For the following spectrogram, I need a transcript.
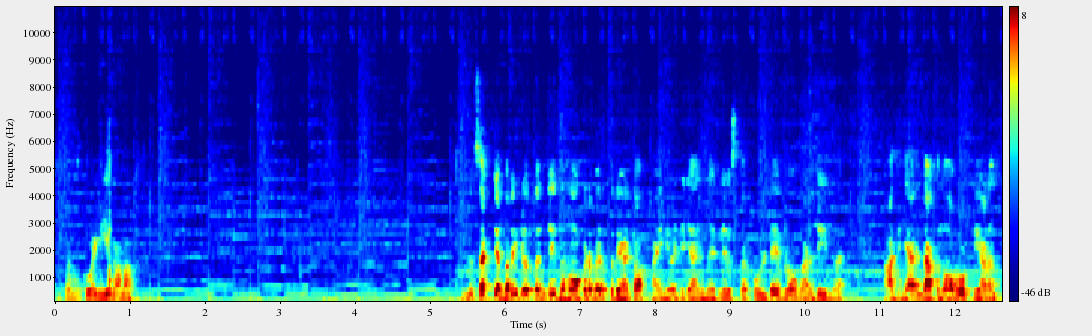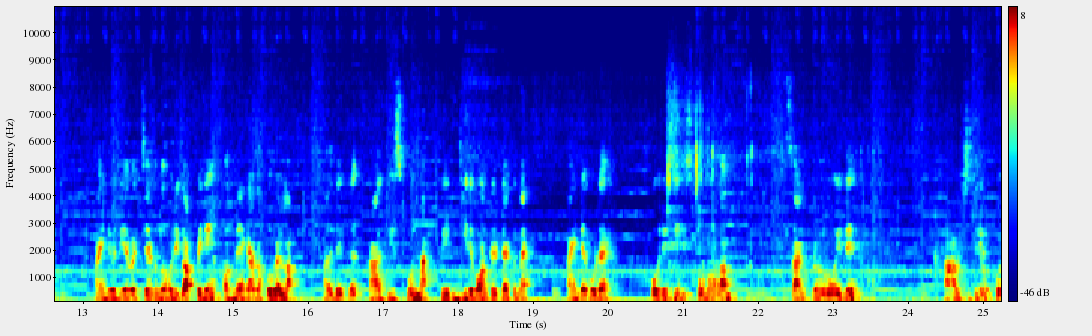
അപ്പോൾ നമുക്ക് വഴിയെ കാണാം. ഇന്ന് സെപ്റ്റംബർ ഇരുപത്തഞ്ച് ഇന്ന് മോക്കയുടെ ബർത്ത്ഡേ കേട്ടോ. അതിന് വേണ്ടി ഞാൻ ഇന്നൊരു ദിവസത്തെ ഫുൾ ഡേ വ്ളോഗാണ് ചെയ്യുന്നത്. ആദ്യം ഞാൻ ഉണ്ടാക്കുന്ന ഒറോട്ടിയാണ്. അതിന് വേണ്ടി ഞാൻ വെച്ചേക്കുന്നത് ഒരു കപ്പിന് ഒന്നേകാ കപ്പ് വെള്ളം. അതിലേക്ക് കാൽ ടീസ്പൂൺ പെരിഞ്ചീരകം കൊണ്ടിട്ടേക്കുന്നത് അതിന്റെ കൂടെ ഒരു ടീസ്പൂണോളം സൺഫ്ലവർ ഓയിൽ ആവശ്യത്തിന് ഉപ്പ്.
